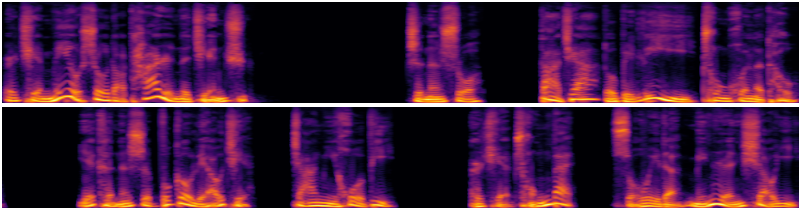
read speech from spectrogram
而且没有受到他人的检举？只能说，大家都被利益冲昏了头，也可能是不够了解加密货币，而且崇拜所谓的名人效应、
